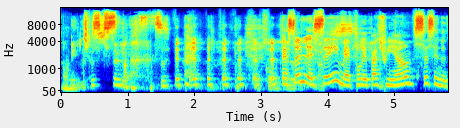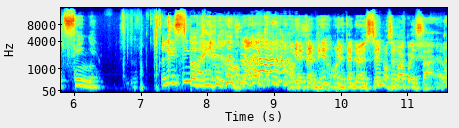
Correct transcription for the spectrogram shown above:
On est tous là. Personne ne le sait, mais pour les Patreons, ça, c'est notre signe. Les C'est pas vrai. On établit, on établit un signe, on sait pas à quoi il sert. mais.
